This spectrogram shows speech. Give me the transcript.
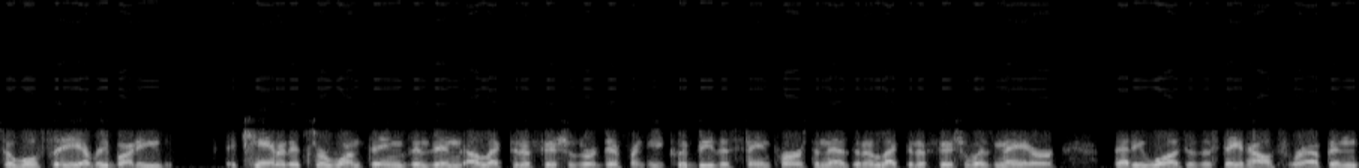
So we'll see. Everybody, candidates are one thing, and then elected officials are different. He could be the same person as an elected official as mayor that he was as a state house rep, and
